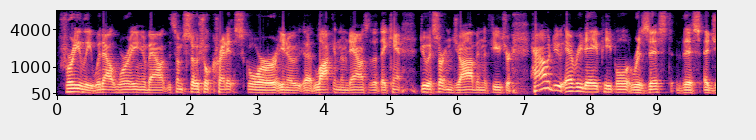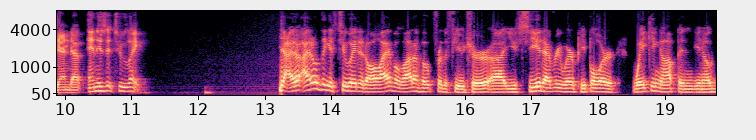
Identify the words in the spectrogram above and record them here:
freely without worrying about some social credit score, you know, uh, locking them down so that they can't do a certain job in the future. How do everyday people resist this agenda? And is it too late? Yeah, I don't think it's too late at all. I have a lot of hope for the future. Uh, you see it everywhere. People are waking up and, you know,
